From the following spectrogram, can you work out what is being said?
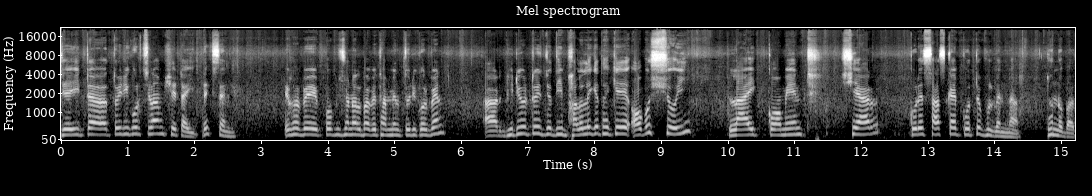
যেইটা তৈরি করছিলাম সেটাই, দেখছেন? এভাবে প্রফেশনালভাবে থাম্বনেল তৈরি করবেন। আর ভিডিওটি যদি ভালো লেগে থাকে, অবশ্যই লাইক কমেন্ট শেয়ার করে সাবস্ক্রাইব করতে ভুলবেন না। ধন্যবাদ।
